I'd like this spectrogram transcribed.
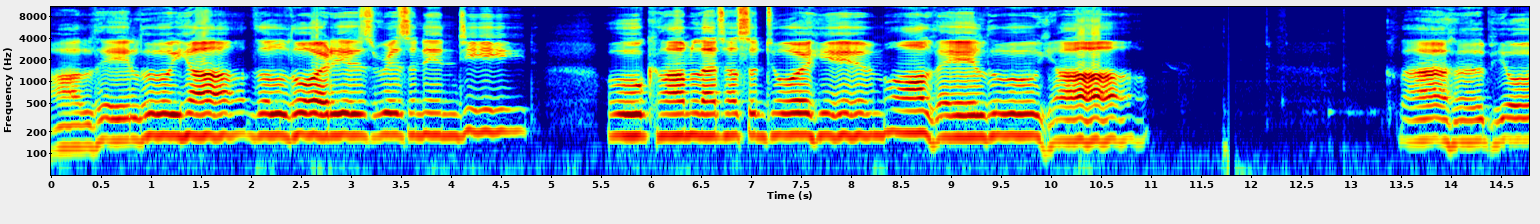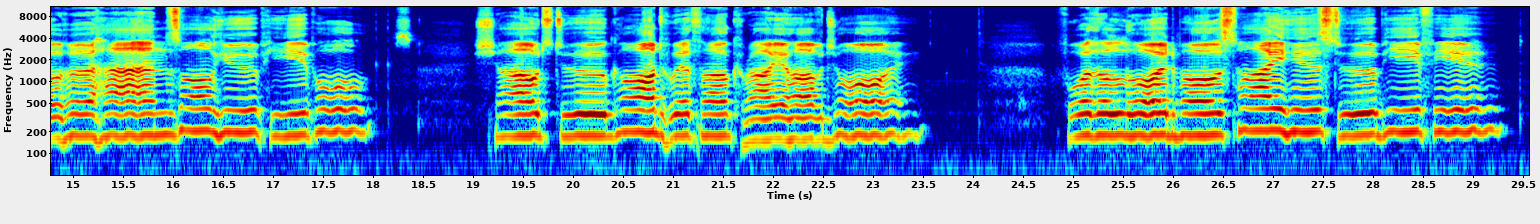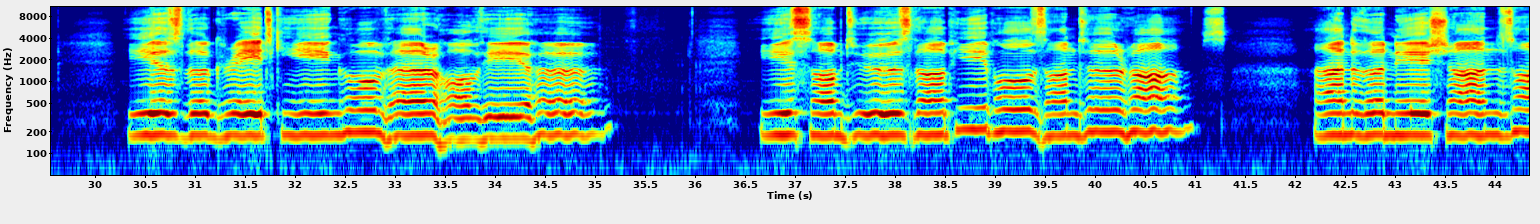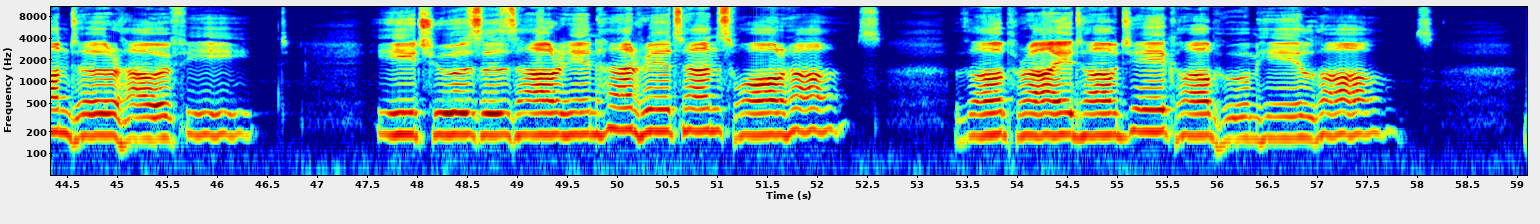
Alleluia, the Lord is risen indeed. O come, let us adore him. Alleluia. Clap your hands, all you peoples. Shout to God with a cry of joy. For the Lord Most High is to be feared. He is the great King over all the earth. He subdues the peoples under us, and the nations under our feet. He chooses our inheritance for us, the pride of Jacob whom he loves.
